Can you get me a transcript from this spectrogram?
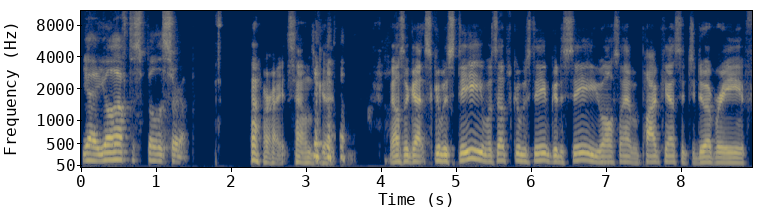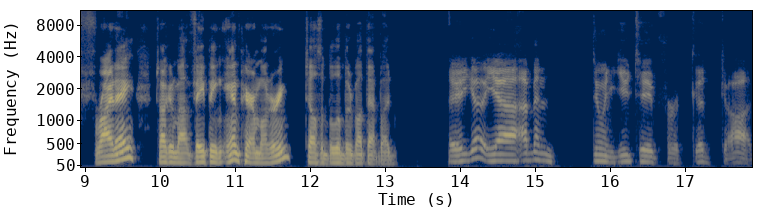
Yeah, you'll have to spill the syrup. All right, sounds good. we also got Scuba Steve. What's up, Scuba Steve? Good to see you. You also have a podcast that you do every Friday talking about vaping and paramotoring. Tell us a little bit about that, bud. There you go. Yeah, I've been doing YouTube for good God.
